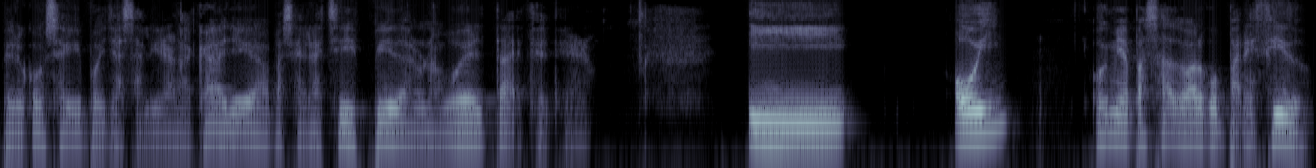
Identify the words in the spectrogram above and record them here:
pero conseguí pues ya salir a la calle, a pasear a Chispi, dar una vuelta, etcétera. Y hoy, hoy me ha pasado algo parecido.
